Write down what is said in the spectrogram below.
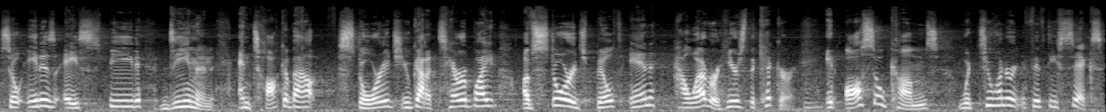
So it is a speed demon. And talk about storage. You've got a terabyte of storage built in. However, here's the kicker it also comes with 256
